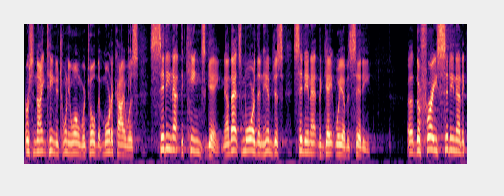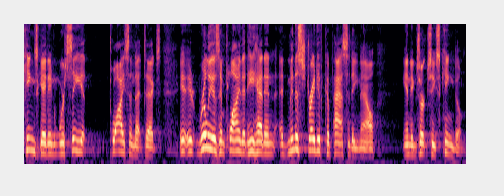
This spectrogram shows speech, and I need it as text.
Verse 19 to 21, we're told that Mordecai was sitting at the king's gate. Now, that's more than him just sitting at the gateway of a city. Uh, the phrase sitting at a king's gate, and we're seeing it twice in that text, it, it really is implying that he had an administrative capacity now in Xerxes' kingdom.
